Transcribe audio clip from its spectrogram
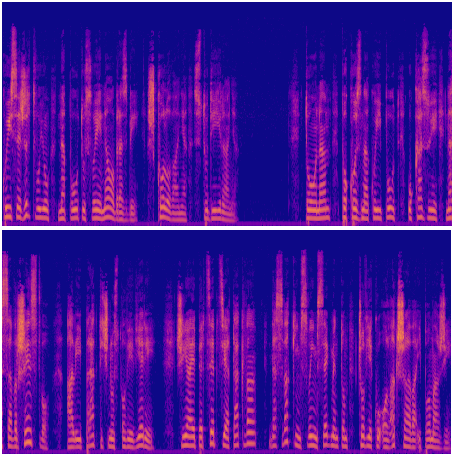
koji se žrtvuju na putu svoje naobrazbe, školovanja, studiranja. To nam pokozna koji put ukazuje na savršenstvo, ali i praktičnost ove vjere, čija je percepcija takva da svakim svojim segmentom čovjeku olakšava i pomaži.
